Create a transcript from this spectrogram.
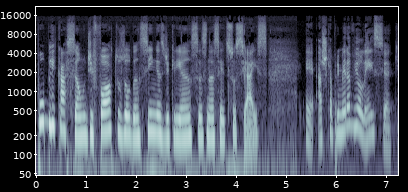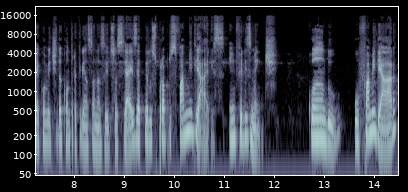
publicação de fotos ou dancinhas de crianças nas redes sociais. É, acho que a primeira violência que é cometida contra a criança nas redes sociais é pelos próprios familiares, infelizmente. Quando o familiar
